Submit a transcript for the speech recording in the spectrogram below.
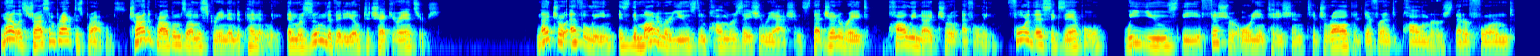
Now let's try some practice problems. Try the problems on the screen independently, then resume the video to check your answers. Nitroethylene is the monomer used in polymerization reactions that generate polynitroethylene. For this example, we use the Fischer orientation to draw the different polymers that are formed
